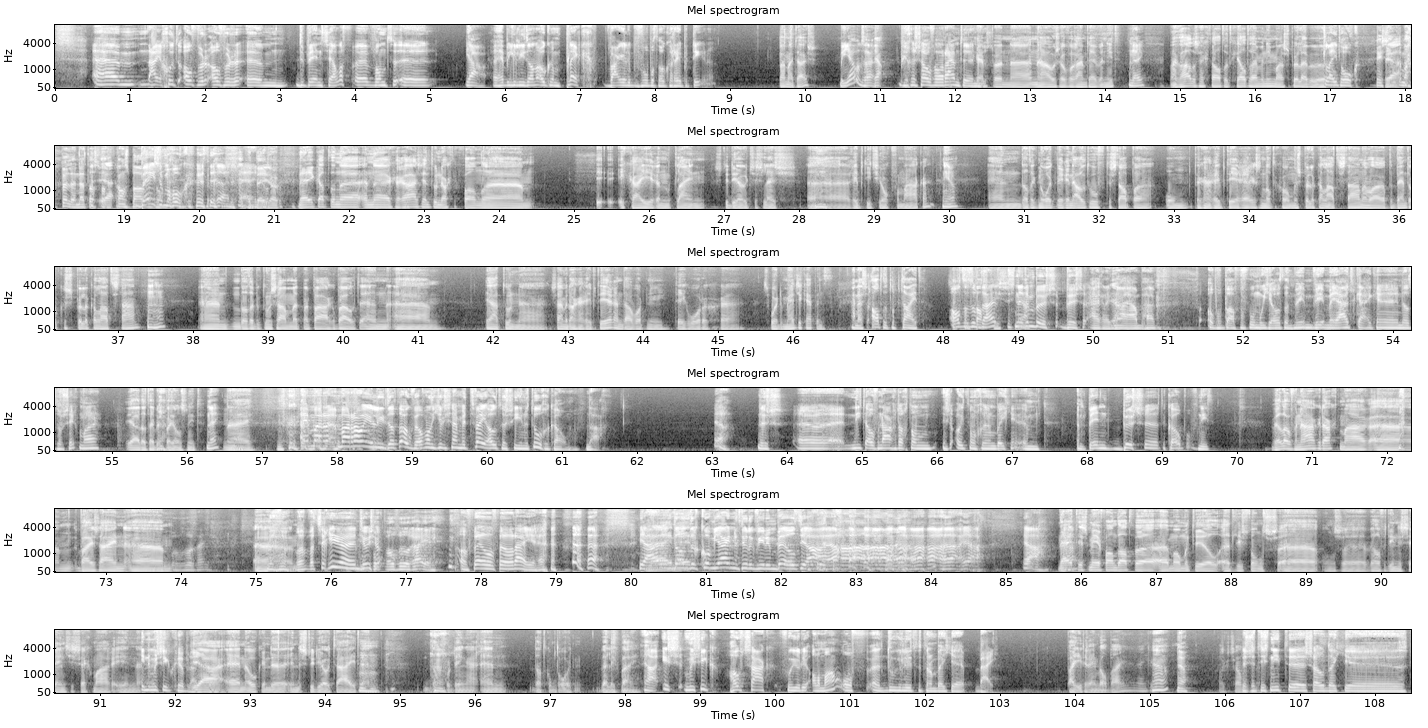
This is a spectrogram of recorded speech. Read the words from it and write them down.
Ehm, nou ja, goed, over, over ehm, de band zelf. Eh, want eh, ja, hebben jullie dan ook een plek waar jullie bijvoorbeeld ook repeteren? Bij mij thuis. Bij jou thuis? Ja. Heb je zoveel ruimte? Ik heb een... eh, nou, zoveel ruimte hebben we niet. Nee. Mijn vader zegt altijd, geld hebben we niet, maar spullen hebben we wel. Kleedhok. Geen centen maar spullen, net als wat Ja. Frans Bauer. Bezemhok. Ja, nee, ook. Nee, ik had een, een eh, garage en toen dacht ik van... ehm, ik, ik ga hier een klein studiootje slash eh, repetitiehok van maken. Ja. En dat ik nooit meer in de auto hoef te stappen om te gaan repeteren ergens. En dat ik gewoon mijn spullen kan laten staan. En waar de band ook zijn spullen kan laten staan. Mhm. En dat heb ik toen samen met mijn pa gebouwd. En ehm, ja, toen eh, zijn we daar gaan repeteren. En daar wordt nu tegenwoordig... eh is where the magic happens. En hij is altijd op tijd. Altijd op tijd. Het is net Ja. een bus, bus eigenlijk. Ja. Nou ja, openbaar vervoer moet je altijd weer, weer mee uitkijken. En dat opzicht, maar... Ja, dat hebben ze bij ons niet. Nee? Nee. Hey, maar, eh, maar rouwen jullie dat ook wel? Want jullie zijn met twee auto's hier naartoe gekomen vandaag. Ja. Dus eh, niet over nagedacht om is ooit nog een beetje een, een bandbus eh, te kopen of niet? Wel over nagedacht, maar ehm, wij zijn... ehm, ehm, wat, wat zeg je, eh, Joshua? Wel veel rijden. Oh, veel, veel rijden. ja, Nee, en dan, nee. dan kom jij natuurlijk weer in beeld. Ja, ja. ja. Ja. nee, het is meer van dat we eh, momenteel het liefst ons, eh, onze welverdiende centjes zeg maar in... In de muziek eh, blijven. Ja, en ook in de, in de studiotijd Mhm. en dat soort dingen. En dat komt er ooit wellicht bij. Ja, is muziek hoofdzaak voor jullie allemaal? Of eh, doen jullie het er een beetje bij? Bij iedereen wel bij, denk ik. Ja. Ja. Als ik het zo Dus het is niet eh, zo dat je,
